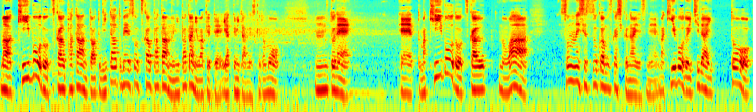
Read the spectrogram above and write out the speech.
まあキーボードを使うパターンと、あとギターとベースを使うパターンの2パターンに分けてやってみたんですけども、うんとね、えー、っと、まあキーボードを使うのは、そんなに接続は難しくないですね。まあキーボード1台と、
